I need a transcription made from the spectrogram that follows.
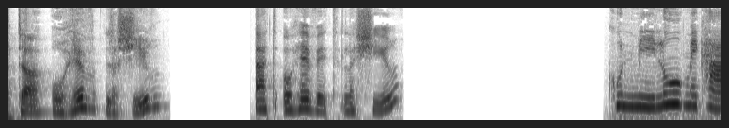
אתה אוהב לשיר? את אוהבת לשיר? คุณมีลูกไหมคะ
